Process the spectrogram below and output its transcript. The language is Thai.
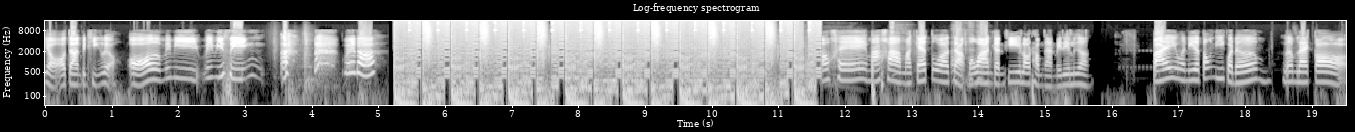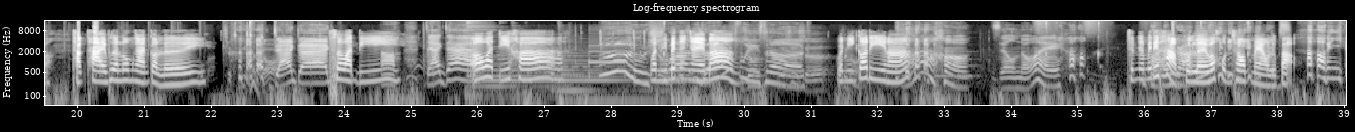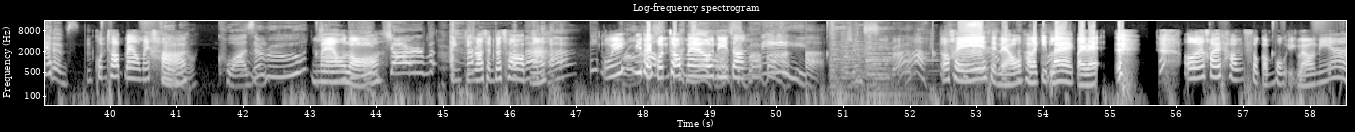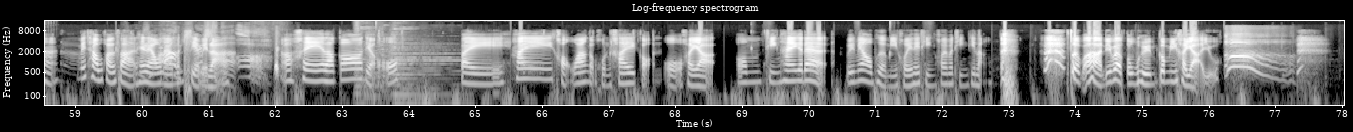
เดี๋ยวเอาจานไปทิ้งเลยเหรอ อ๋อ ไม่มี ไม่มีซิงค์อะไม่นะ โอเค มาค่ะ มาแก้ตัวจากเมื่อวานกันที่เราทำงานไม่ได้เรื่อง ไป วันนี้จะต้องดีกว่าเดิม เริ่มแรกก็ ทักทายเพื่อนร่วมงานก่อนเลย Dag dag. สวัสดีอะ Dag dag. เออสวัสดีค่ะ วันนี้เป็นยังไงบ้าง วันนี้ก็ดีนะ Oh, Zilnoy. ฉันยังไม่ได้ถามคุณเลยว่าคุณชอบแมวหรือเปล่า Oh, Yibs. คุณชอบแมวไหมคะ Zilno. Quazaroo. แมวเหรอ Zombie Charm. จริงๆแล้วฉันก็ชอบนะ อุ๊ย มีแต่คนชอบแมวดีจัง Me. Ah. Gensiba. โอเค เสร็จแล้วภารกิจแรกไปแล้ว โอ้ยค่อยทำสกปรกอีกแล้วเนี่ย ไม่ทำความสะอาดให้แล้วนะ มันเสียเวลา โอเคแล้วก็เดี๋ยว ไปให้ของว่างกับคนไข้ก่อน โอ้ขยะอมทิ้งให้ก็ได้เว้ยไม่เอาเผื่อมีคนให้ทิ้งค่อยมาทิ้งทีหลัง เสิร์ฟอาหารที่แบบตรงพื้นก็มีขยะอยู่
